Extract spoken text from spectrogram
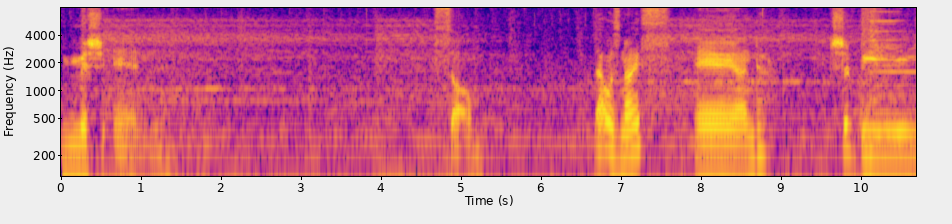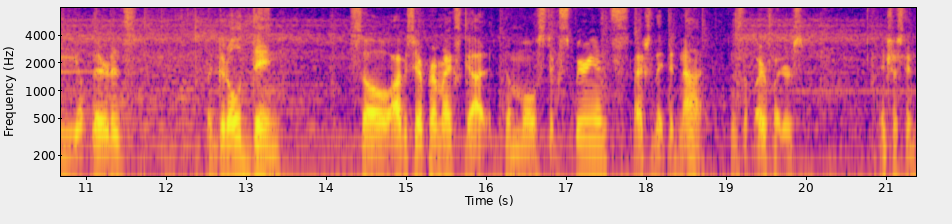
mission. So... That was nice. And... Should be... Yep, there it is. A good old ding. So obviously our paramedics got the most experience. Actually, they did not. Is the firefighters. Interesting.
